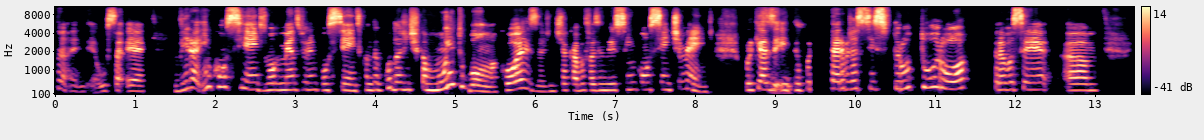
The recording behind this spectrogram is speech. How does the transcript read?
É, vira inconsciente, os movimentos viram inconscientes. Quando, quando a gente fica muito bom uma coisa, a gente acaba fazendo isso inconscientemente. Porque, as, então, o cérebro já se estruturou para você um,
